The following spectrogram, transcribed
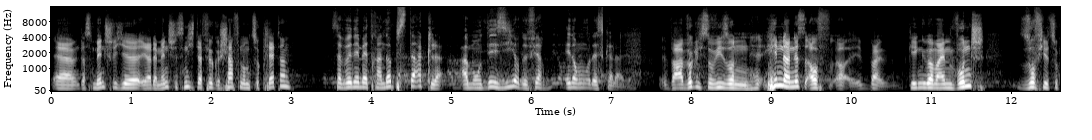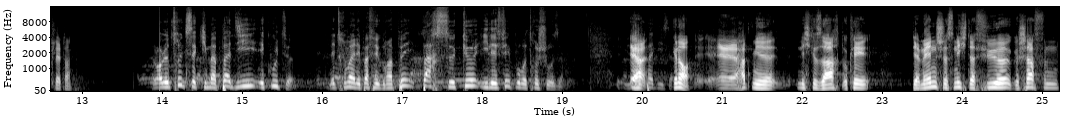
äh, das menschliche, ja, der Mensch ist nicht dafür geschaffen, um zu klettern, ça venait mettre un obstacle à mon désir de faire énormément d'escalade. war wirklich so wie so ein Hindernis auf, äh, gegenüber meinem Wunsch, so viel zu klettern. Alors le truc, c'est qu'il m'a pas dit, écoute, l'être humain n'est pas fait grimper parce qu'il est fait pour autre chose. Er, genau, er hat mir nicht gesagt, okay, der Mensch ist nicht dafür geschaffen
